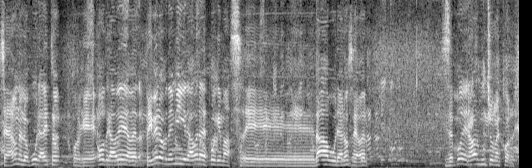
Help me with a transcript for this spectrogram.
O sea, una locura esto, porque otra vez, a ver, primero de Migra, ahora después que más, eh, Dabura, no sé, a ver. Si se puede grabar mucho mejor.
